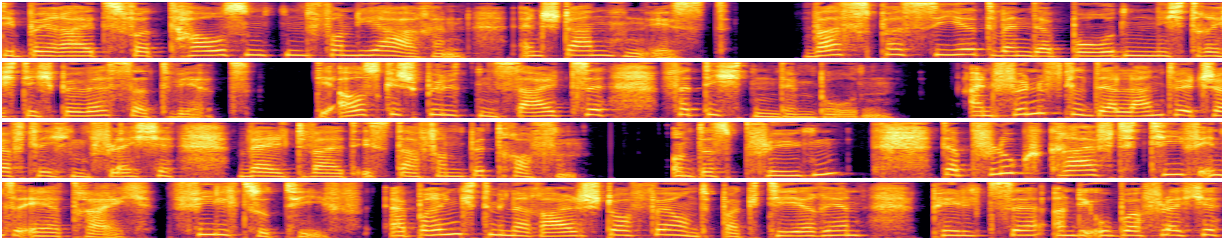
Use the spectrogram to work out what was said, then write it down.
die bereits vor Tausenden von Jahren entstanden ist. Was passiert, wenn der Boden nicht richtig bewässert wird? Die ausgespülten Salze verdichten den Boden. Ein Fünftel der landwirtschaftlichen Fläche weltweit ist davon betroffen. Und das Pflügen? Der Pflug greift tief ins Erdreich, viel zu tief. Er bringt Mineralstoffe und Bakterien, Pilze an die Oberfläche,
